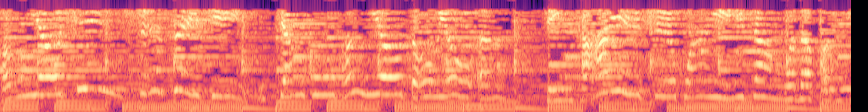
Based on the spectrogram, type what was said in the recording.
朋友亲是最亲，江湖朋友都有恩，敬茶一尺还一丈。我的朋友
